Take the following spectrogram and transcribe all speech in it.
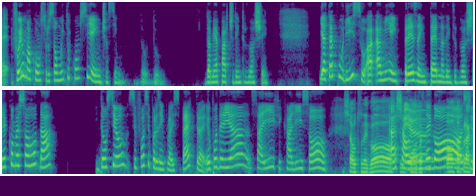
é, foi uma construção muito consciente, assim, do, do- da minha parte dentro do Axê. E até por isso, a, a minha empresa interna dentro do Axê começou a rodar. Então, se eu se fosse, por exemplo, a Spectra, eu poderia sair, ficar ali só Achar outros negócios. achar criando. outros cá negócios e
